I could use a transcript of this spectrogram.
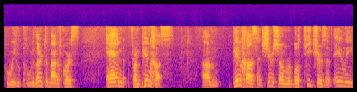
who we, who we learned about, of course, and from Pinchas. Um, Pinchas and Shimshon were both teachers of Eli,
